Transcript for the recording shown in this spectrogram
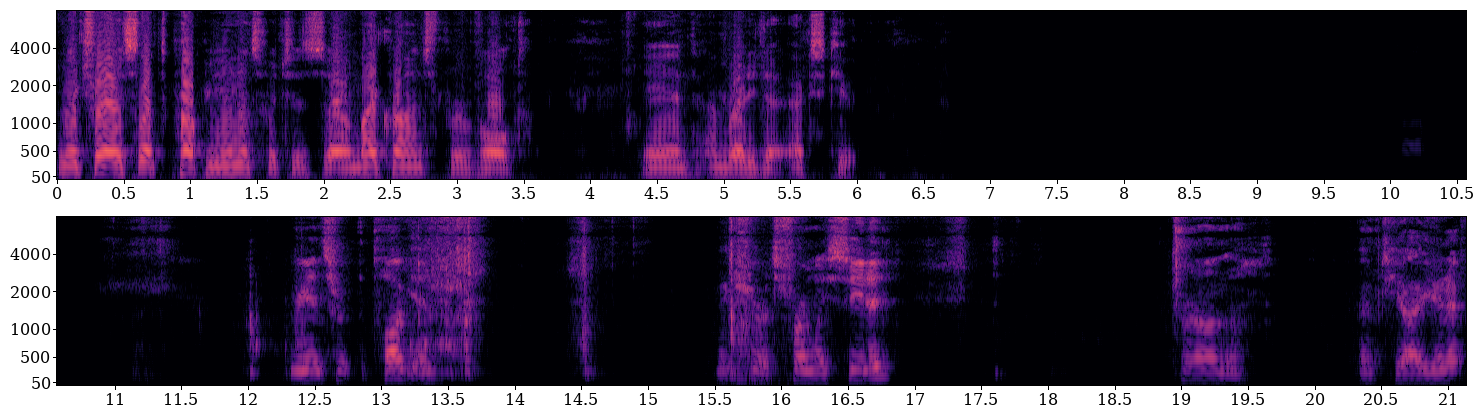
make sure I select the proper units, which is uh, microns per volt. And I'm ready to execute. reinsert the plug in. Make sure it's firmly seated. Turn on the MTI unit.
